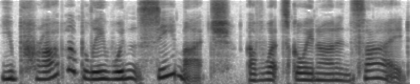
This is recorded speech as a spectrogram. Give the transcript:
you probably wouldn't see much of what's going on inside.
